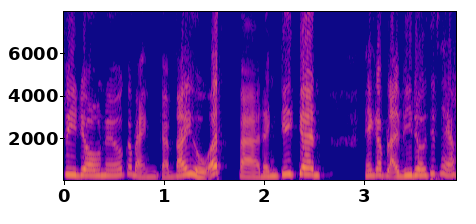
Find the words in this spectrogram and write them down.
video nếu các bạn cảm thấy hữu ích và đăng ký kênh. Hẹn gặp lại video tiếp theo.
